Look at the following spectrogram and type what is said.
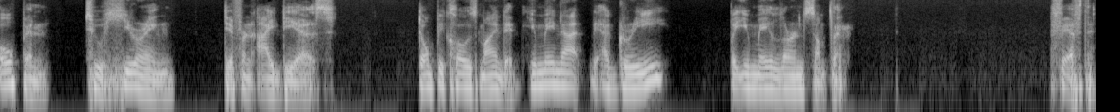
open to hearing different ideas don't be closed minded. You may not agree, but you may learn something. Fifth,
